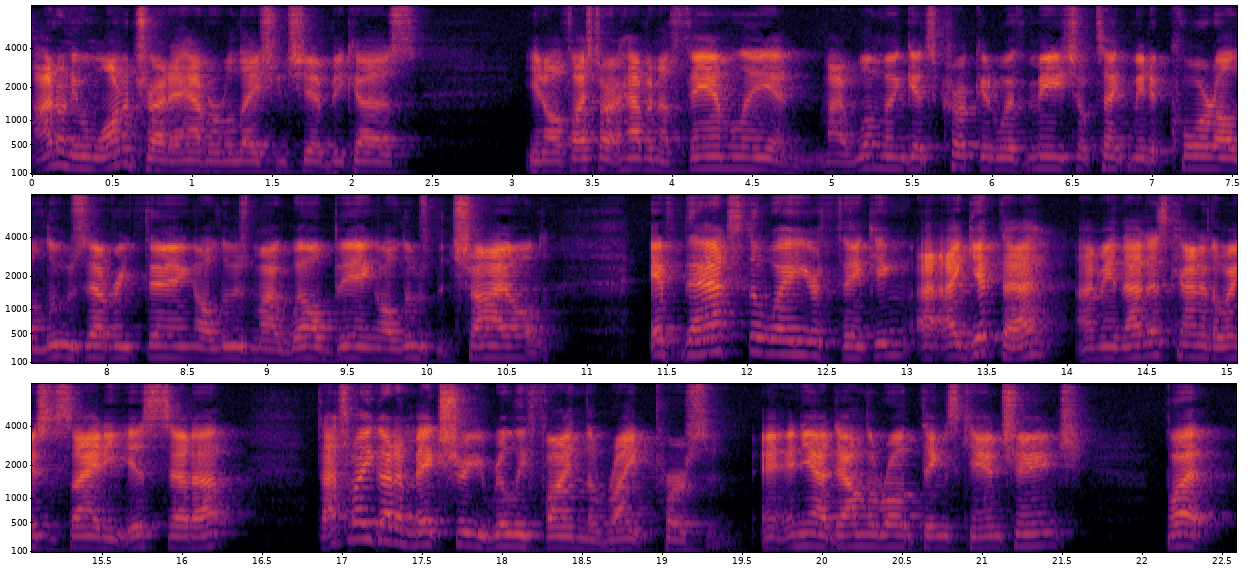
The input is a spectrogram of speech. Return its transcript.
I don't even want to try to have a relationship because you know, if I start having a family and my woman gets crooked with me, she'll take me to court, I'll lose everything, I'll lose my well being, I'll lose the child. If that's the way you're thinking, I, I, get that. I mean, that is kind of the way society is set up. That's why you got to make sure you really find the right person. And, and, yeah, down the road, things can change. But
